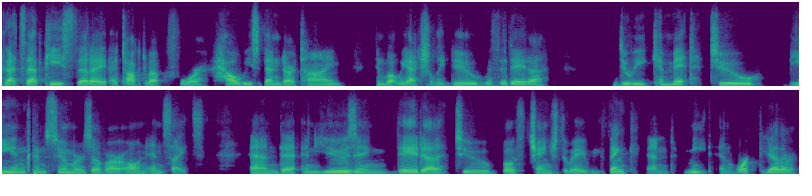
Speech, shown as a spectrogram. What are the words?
That's that piece that I, I talked about before, how we spend our time and what we actually do with the data. Do we commit to being consumers of our own insights? and, uh, and using data to both change the way we think and meet and work together,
